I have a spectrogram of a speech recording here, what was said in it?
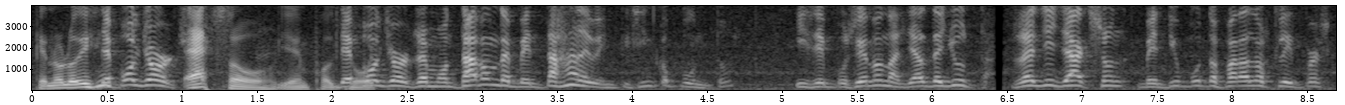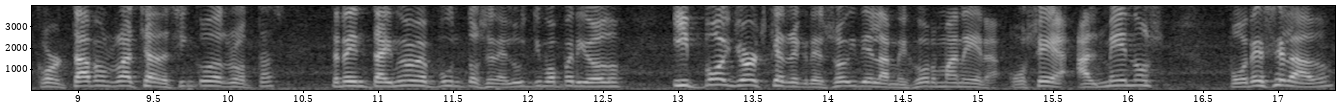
Que no lo dije. de Paul George. Eso, bien, Paul de George. Paul George remontaron de ventaja de 25 puntos y se impusieron al Jazz de Utah. Reggie Jackson, 21 puntos para los Clippers, cortaron racha de 5 derrotas, 39 puntos en el último periodo y Paul George que regresó y de la mejor manera. O sea, al menos por ese lado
